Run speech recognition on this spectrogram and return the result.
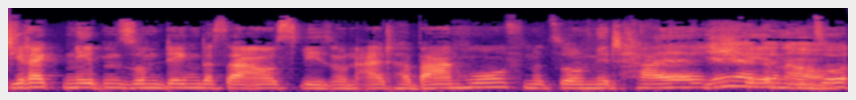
Direkt neben so einem Ding, das sah aus wie so ein alter Bahnhof mit so Metallstäben Ja, ja, genau. und so.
